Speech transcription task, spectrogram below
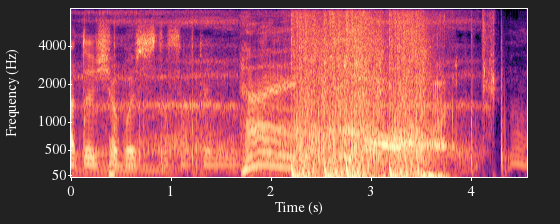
А, то еще больше 140 минут. Ну,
